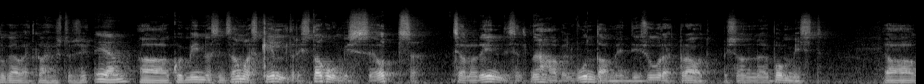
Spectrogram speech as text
tugevaid kahjustusi. kui minna siinsamas keldris tagumisse otsa, seal on endiselt näha veel vundamendi suured praod, mis on äh, pommist. ja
